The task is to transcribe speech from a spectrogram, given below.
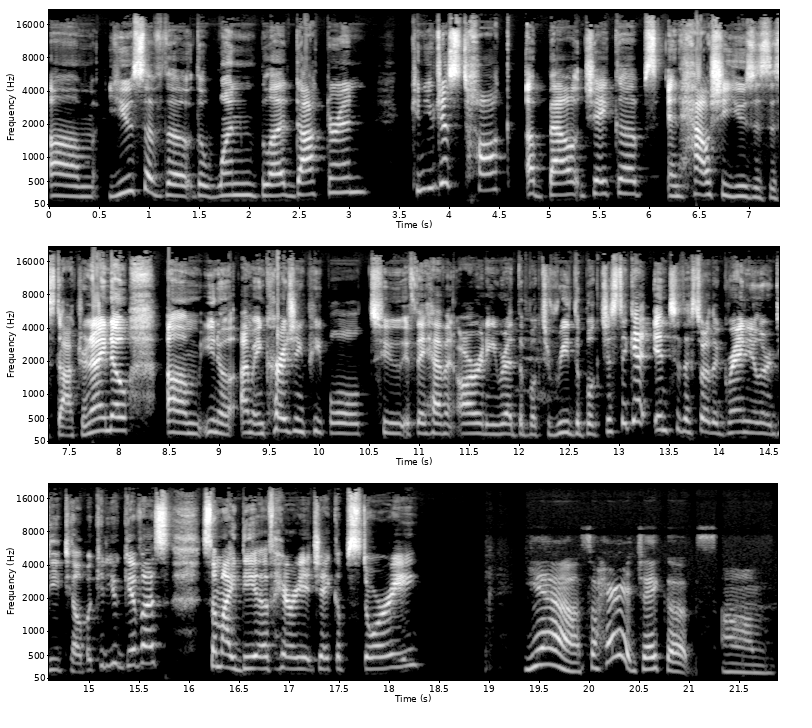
um, use of the the one blood doctrine can you just talk about Jacobs and how she uses this doctrine? I know, um, you know, I'm encouraging people to, if they haven't already read the book, to read the book just to get into the sort of the granular detail. But can you give us some idea of Harriet Jacobs' story? Yeah. So Harriet Jacobs um,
